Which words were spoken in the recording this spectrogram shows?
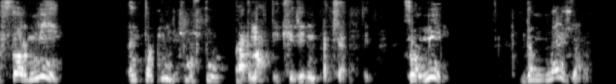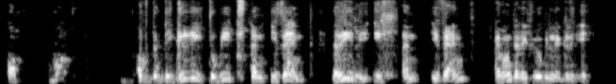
for me, and for him, this was too pragmatic. He didn't accept it. For me, the measure of what of the degree to which an event really is an event, I wonder if you will agree,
